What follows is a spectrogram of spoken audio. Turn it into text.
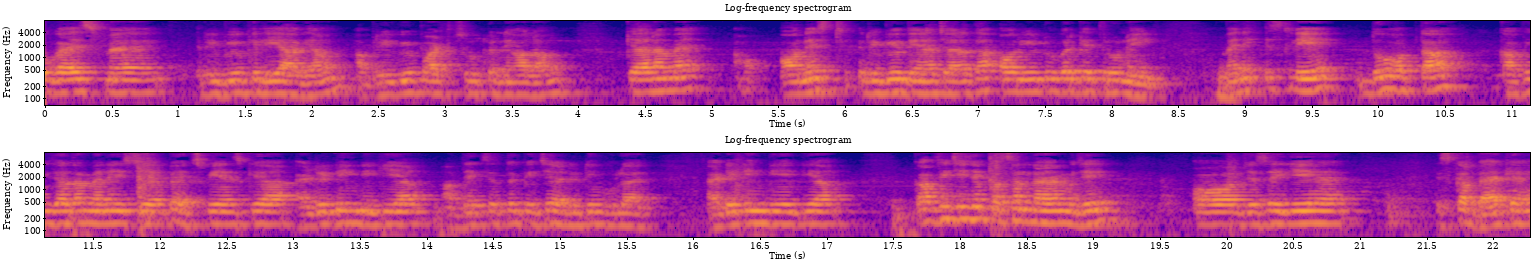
so गाइस मैं रिव्यू के लिए आ गया हूँ। अब रिव्यू पार्ट शूट करने वाला हूँ। क्या ना मैं ऑनेस्ट रिव्यू देना चाह रहा था और यूट्यूबर के थ्रू नहीं। मैंने इसलिए दो हफ़्ता काफ़ी ज़्यादा मैंने इस चेयर पे एक्सपीरियंस किया एडिटिंग भी किया। आप देख सकते हो पीछे एडिटिंग खुला है। एडिटिंग भी किया। काफ़ी चीज़ें पसंद आया मुझे। और जैसे ये है, इसका बैक है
